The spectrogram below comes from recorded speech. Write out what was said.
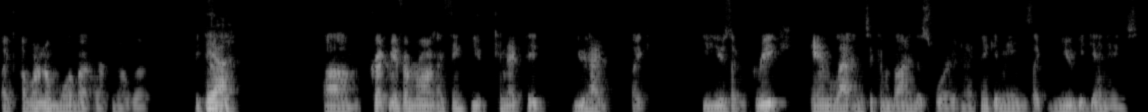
like I want to know more about Arc Nova because yeah. um correct me if I'm wrong, I think you connected you had like you use like Greek and Latin to combine this word, and I think it means like new beginnings.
